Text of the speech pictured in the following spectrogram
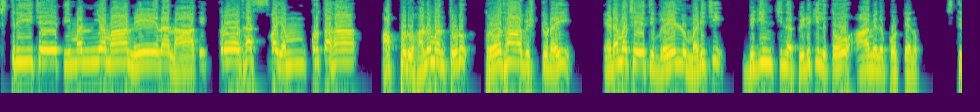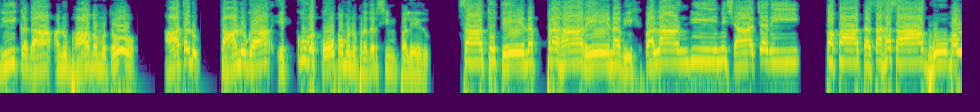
స్త్రీ చేతి మన్యమానేన నాతి క్రోధ స్వయం కృత. అప్పుడు హనుమంతుడు క్రోధావిష్టుడై ఎడమచేతి వ్రేళ్ళు మడిచి బిగించిన పిడికిలితో ఆమెను కొట్టెను. స్త్రీ కదా అనుభావముతో ఆతడు తానుగా ఎక్కువ కోపమును ప్రదర్శింపలేదు. సాతు తేన ప్రహారేణ విహ్వలాంగీ నిశాచరీ పపాత సహసా భూమౌ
